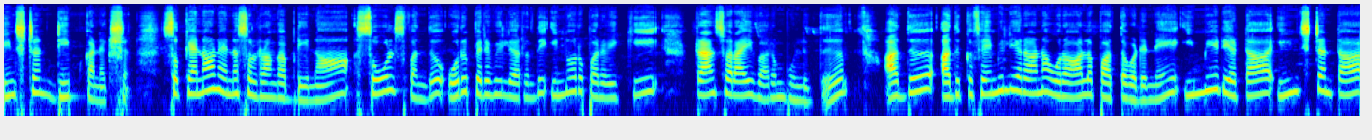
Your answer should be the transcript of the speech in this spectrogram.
instant deep connection so Cannon என்ன சொல்கிறாங்க அப்படின்னா சோல்ஸ் வந்து ஒரு பிறவியிலேருந்து இன்னொரு பிறவிக்கு ட்ரான்ஸ்ஃபர் ஆகி வரும் பொழுது அது அதுக்கு ஃபெமிலியரான ஒரு ஆளை பார்த்த உடனே இம்மீடியட்டாக இன்ஸ்டண்ட்டாக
